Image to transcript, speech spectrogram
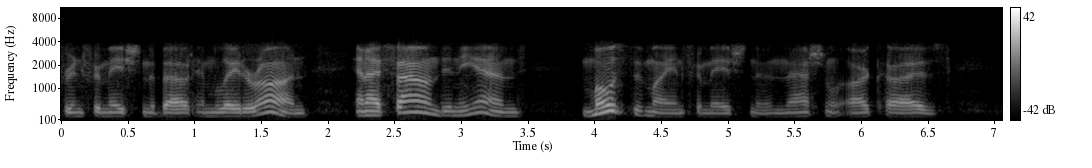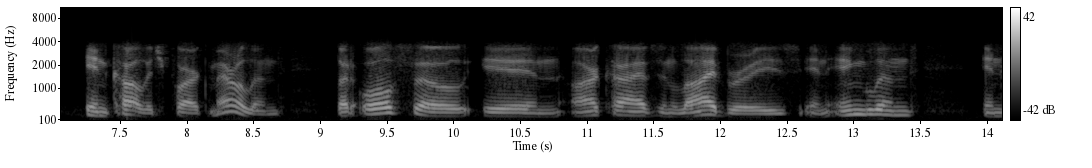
for information about him later on. And I found in the end most of my information in the National Archives in College Park, Maryland, but also in archives and libraries in England, in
